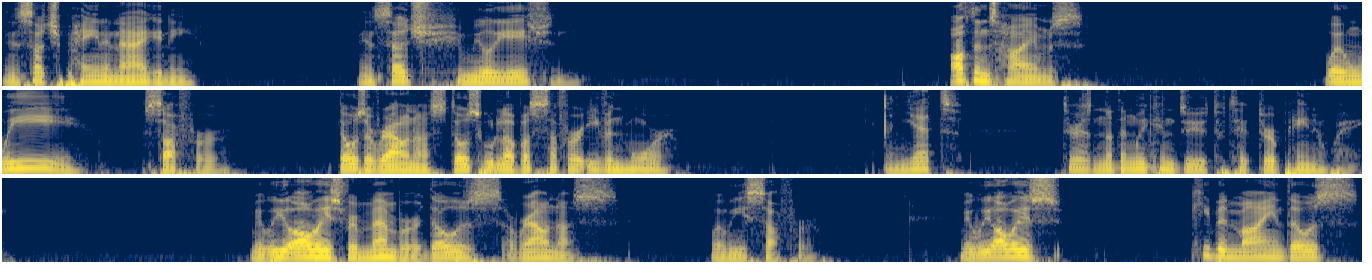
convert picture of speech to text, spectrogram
in such pain and agony, in such humiliation. Oftentimes, when we suffer, those around us, those who love us, suffer even more. And yet, there is nothing we can do to take their pain away. May we always remember those around us when we suffer. May we always keep in mind those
